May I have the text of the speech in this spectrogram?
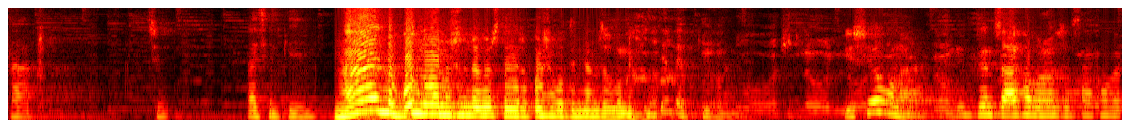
হ্যাঁ আছেন কি? না না বন্ধু মানুষ না বসতে পয়সা পাতি যাব নাকি? কিছু না চা খাবার চা খাবার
